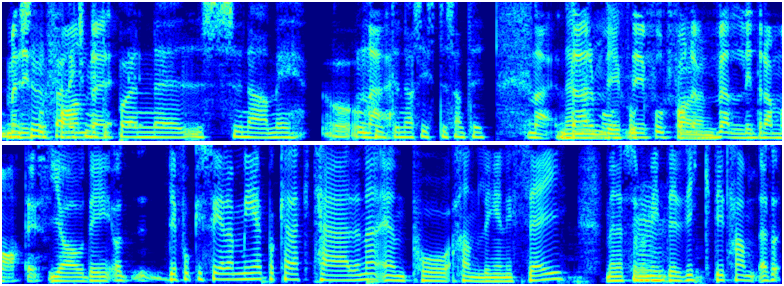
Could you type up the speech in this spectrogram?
Men Men det är surfar liksom fortfarande... inte på en eh, tsunami och, och Nej. skjuter nazister samtidigt. Nej, men däremot det det är är, fortfarande väldigt dramatiskt. Ja, och det, och det fokuserar mer på karaktärerna än på handlingen i sig. Men eftersom Mm. de inte riktigt ham- alltså,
